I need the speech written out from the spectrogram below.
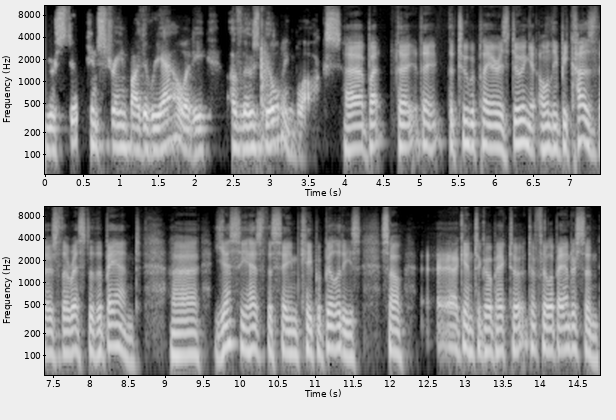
You're still constrained by the reality of those building blocks. Uh, but the, the, the, tuba player is doing it only because there's the rest of the band. Uh, yes, he has the same capabilities. So again, to go back to, to Philip Anderson,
